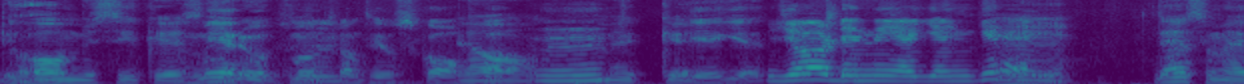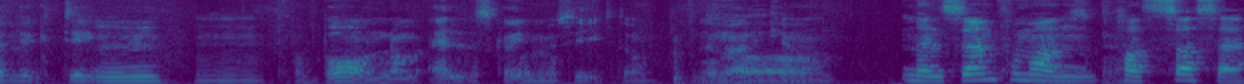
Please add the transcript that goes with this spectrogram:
Ja, musik är Mer stort. uppmuntran till att skapa Ja, Mm. mycket. eget. Gör liksom. din egen grej. Mm. Det som är viktigt. Mm. Mm. Och barn, de älskar ju musik då. Det Ja. märker man. Men sen får man passa sig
